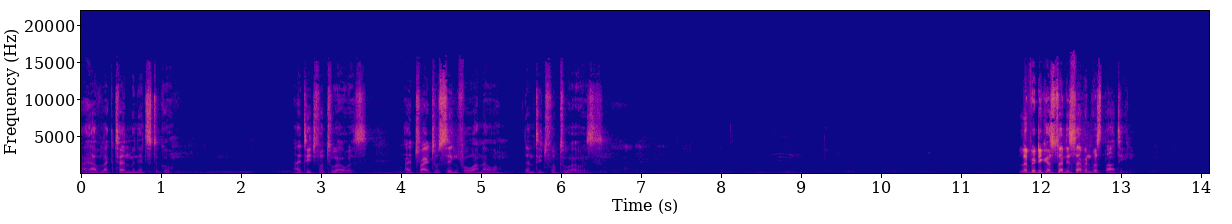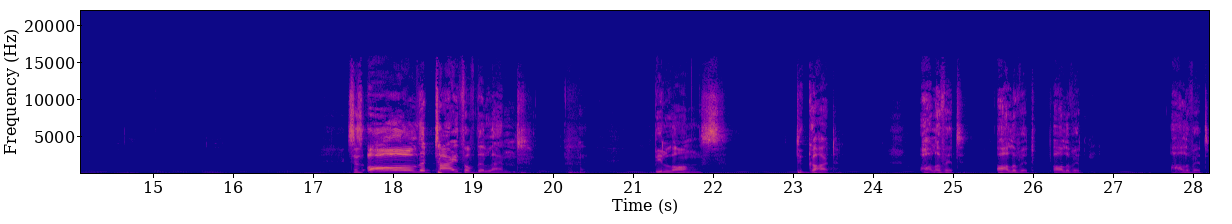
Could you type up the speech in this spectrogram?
I have like 10 minutes to go. I teach for two hours. I try to sing for one hour, then teach for two hours. Leviticus 27, verse 30. It says, All the tithe of the land belongs to God. All of it, all of it, all of it, all of it.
